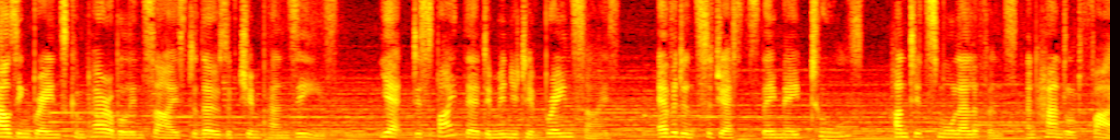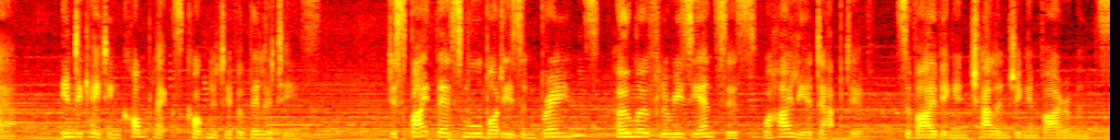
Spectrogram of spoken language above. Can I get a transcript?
housing brains comparable in size to those of chimpanzees. Yet, despite their diminutive brain size, evidence suggests they made tools, hunted small elephants, and handled fire, indicating complex cognitive abilities. Despite their small bodies and brains, Homo floresiensis were highly adaptive, surviving in challenging environments.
